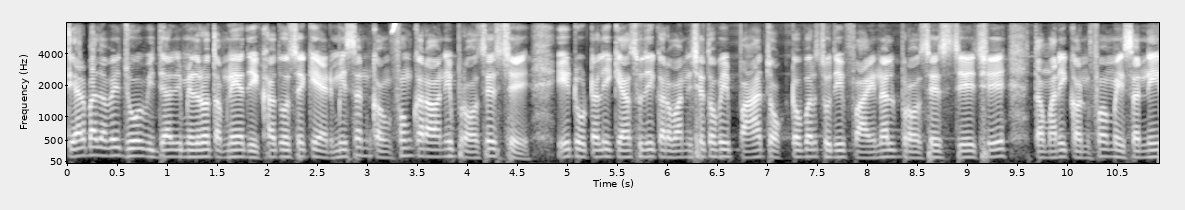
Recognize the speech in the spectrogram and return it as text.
ત્યારબાદ હવે જો વિદ્યાર્થી મિત્રો, તમને દેખાતું હશે કે એડમિશન કન્ફર્મ કરાવવાની પ્રોસેસ છે. એ ટોટલી ક્યાં સુધી કરવાની છે? તો ભાઈ પાંચ ઓક્ટોબર સુધી ફાઇનલ પ્રોસેસ જે છે, તમારી કન્ફર્મેશનની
